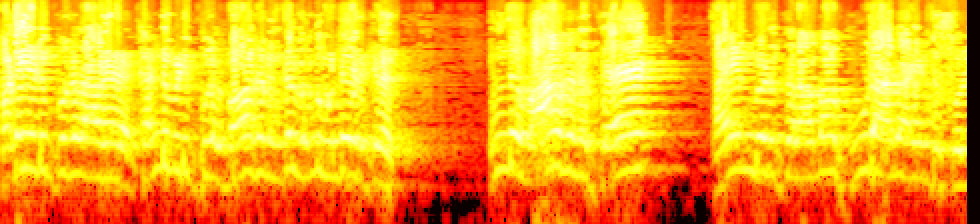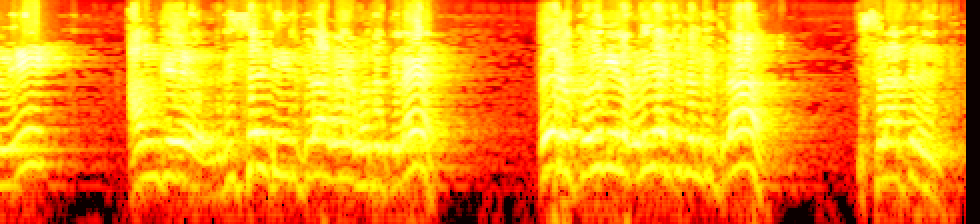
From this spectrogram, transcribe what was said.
படையெடுப்புகளாக கண்டுபிடிப்புகள் வாகனங்கள் வந்து கொண்டே இருக்கிறது. இந்த வாகனத்தை பயன்படுத்தலாமா கூடாதா என்று சொல்லி அங்கு ரிசல்ட் இருக்குதா வேற மதத்துல? வேற கொள்கையில வழிகாட்டுதல் இருக்குதா? இஸ்லாத்தில் இருக்கு.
